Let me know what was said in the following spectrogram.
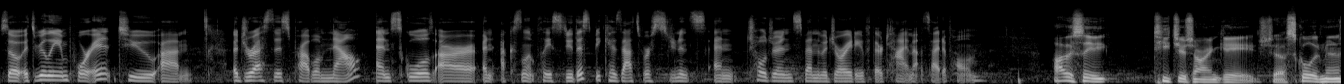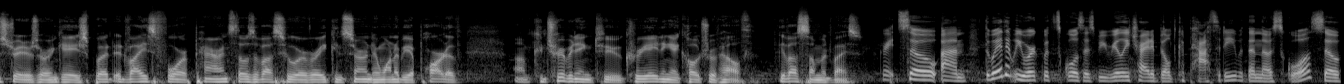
So, it's really important to um, address this problem now. And schools are an excellent place to do this because that's where students and children spend the majority of their time outside of home. Obviously, teachers are engaged, uh, school administrators are engaged, but advice for parents, those of us who are very concerned and want to be a part of um, contributing to creating a culture of health. Give us some advice. Great. So um, the way that we work with schools is we really try to build capacity within those schools. So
